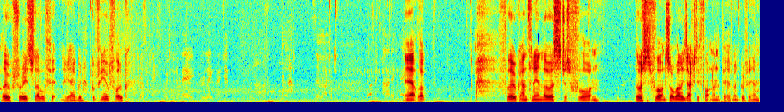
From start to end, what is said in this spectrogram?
Fluke reached level fit. Yeah, good, good for you, Fluke. Yeah, look. Fluke, Anthony, and Lewis just floating. Lewis is floating so well he's actually floating on the pavement. Good for him.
